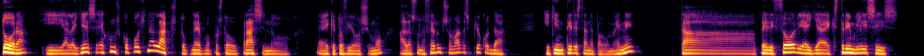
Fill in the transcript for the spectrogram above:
τώρα οι αλλαγές έχουν σκοπό όχι να αλλάξουν το πνεύμα προς το πράσινο ε, και το βιώσιμο, αλλά στο να φέρουν τις ομάδες πιο κοντά. Οι κινητήρες ήταν επαγωμένοι, τα περιθώρια για extreme λύσεις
